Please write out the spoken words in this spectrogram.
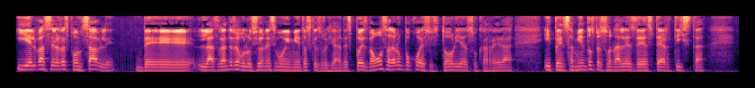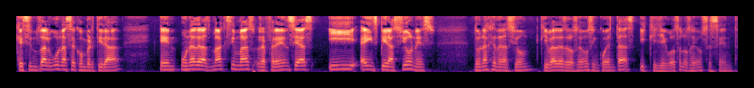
y él va a ser el responsable de las grandes revoluciones y movimientos que surgirán después. Vamos a hablar un poco de su historia, de su carrera y pensamientos personales de este artista que sin duda alguna se convertirá en una de las máximas referencias y, e inspiraciones de una generación que iba desde los años 50 y que llegó hasta los años 60.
